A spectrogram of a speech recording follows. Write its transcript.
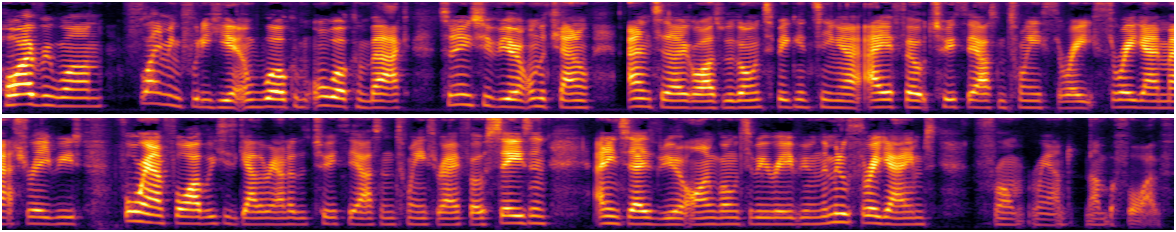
Hi everyone, Flaming Footy here, and welcome or welcome back to a new video on the channel. And today, guys, we're going to be continuing our AFL 2023 three-game match reviews for round five, which is the gather round of the 2023 AFL season. And in today's video, I'm going to be reviewing the middle three games from round number five.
